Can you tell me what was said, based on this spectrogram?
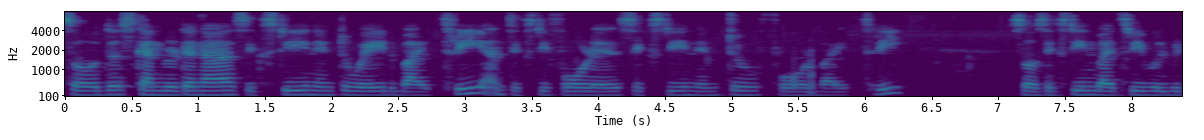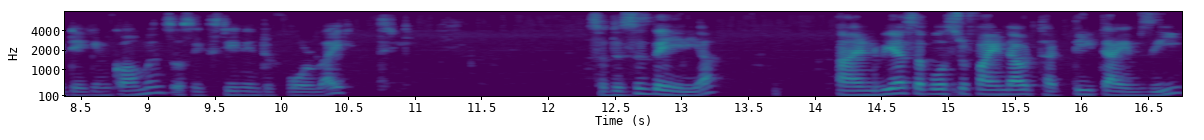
So this can be written as 16 into 8 by 3 and 64 is 16 into 4 by 3. So 16 by 3 will be taken common. So 16 into 4 by 3. So this is the area and we are supposed to find out 30 times E.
